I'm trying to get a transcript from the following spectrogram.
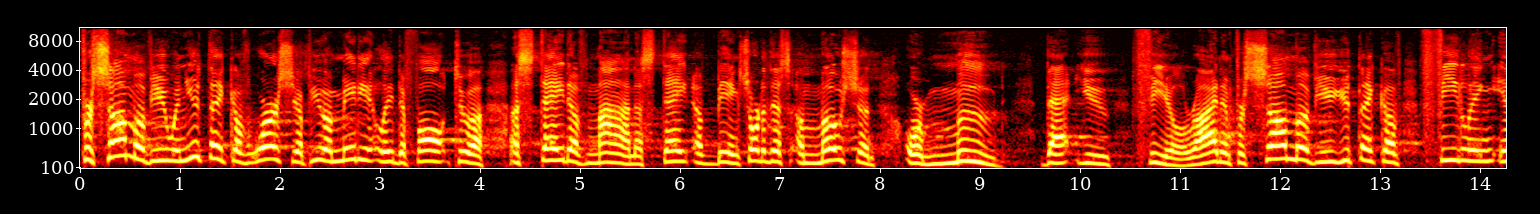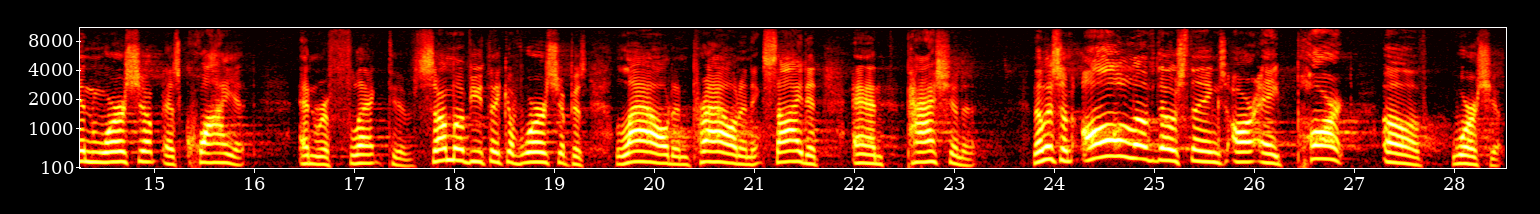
For some of you, when you think of worship, you immediately default to a, a state of mind, a state of being, sort of this emotion or mood that you feel, right? And for some of you, you think of feeling in worship as quiet and reflective. Some of you think of worship as loud and proud and excited and passionate. Now, listen, all of those things are a part of worship.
